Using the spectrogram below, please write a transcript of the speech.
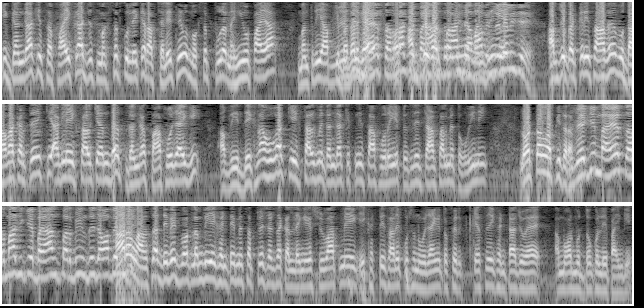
कि गंगा की सफ़ाई का जिस मकसद को लेकर आप चले थे वो मकसद पूरा नहीं हो पाया। मंत्री आपके बदल गए अब जो वर्तमान में मंत्री हैं, लीजिए। अब जो गडकरी साहब है वो दावा करते हैं कि अगले एक साल के अंदर गंगा साफ़ हो जाएगी। अब ये देखना होगा कि एक साल में गंगा कितनी साफ़ हो रही है। पिछले चार साल में तो हुई नहीं। लौटता हूँ आपकी तरफ़। विवेक जी महेश शर्मा जी के बयान पर भी इनसे जवाब हूँ। आ रहा हूँ सर डिबेट बहुत लंबी एक घंटे में सब पे चर्चा कर लेंगे। शुरुआत में इकट्ठे सारे क्वेश्चन हो जाएँगे तो फिर कैसे एक घंटा जो है हम और मुद्दों को ले पाएँगे।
